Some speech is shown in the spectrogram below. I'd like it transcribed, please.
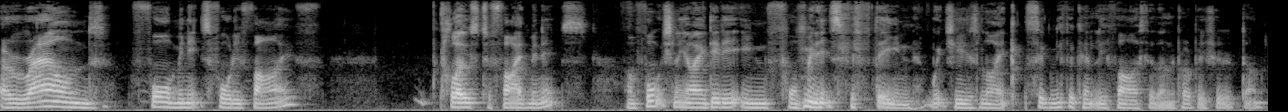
around four minutes 45, close to five minutes. Unfortunately, I did it in four minutes 15, which is like significantly faster than I probably should have done.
